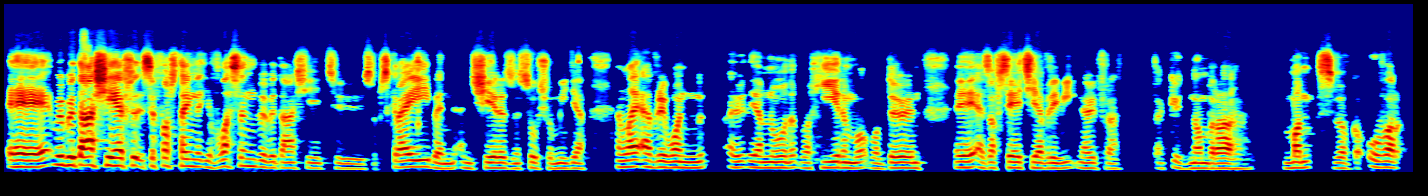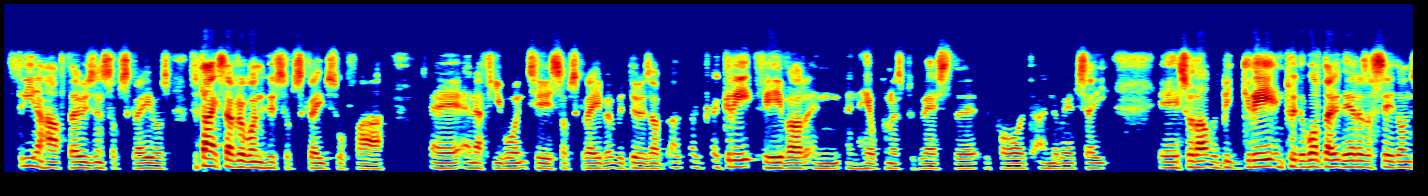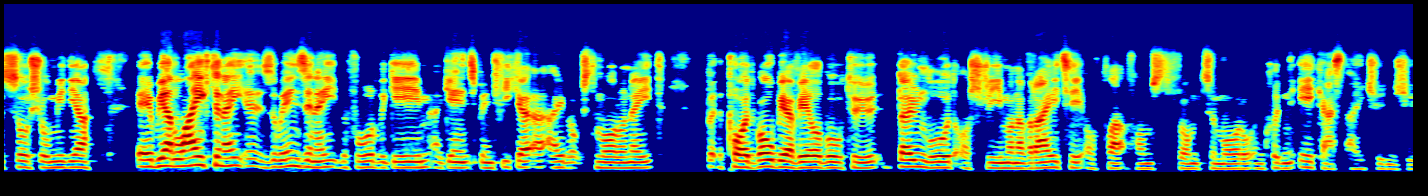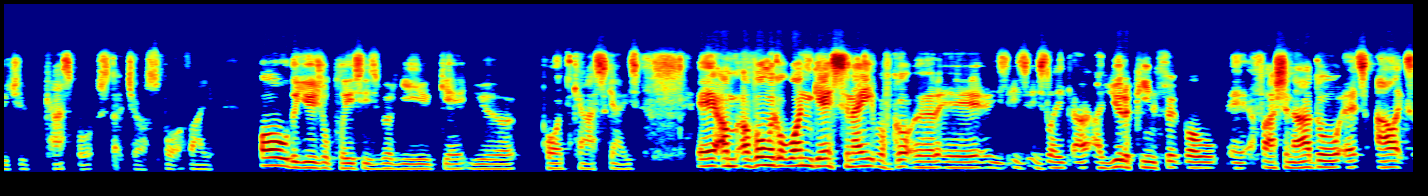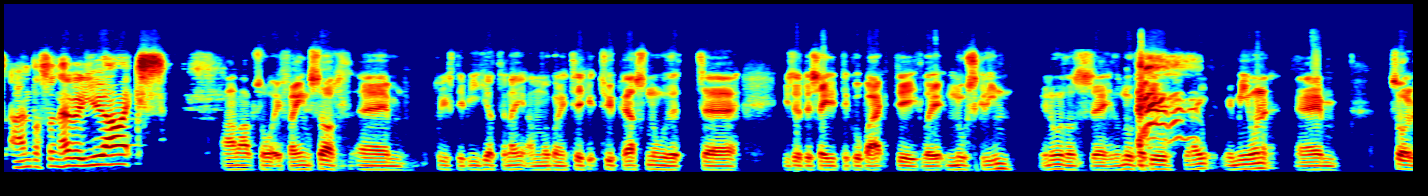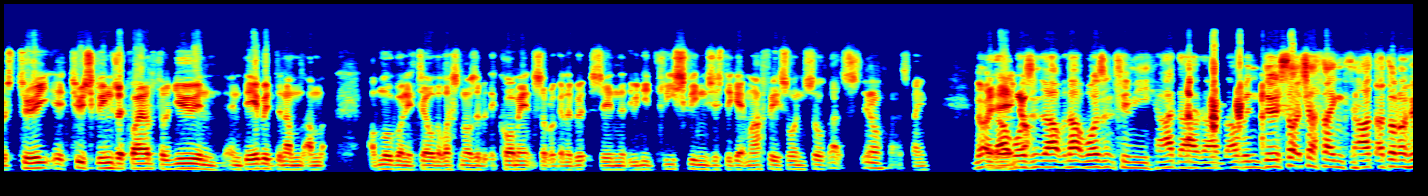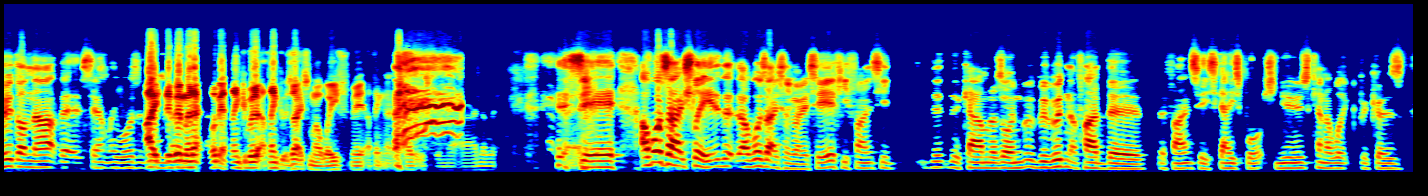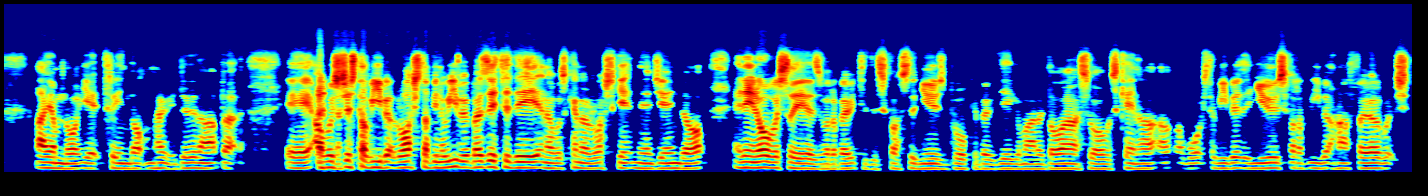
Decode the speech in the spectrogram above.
we would ask you if it's the first time that you've listened, we would ask you to subscribe and, and share us on social media and let everyone out there know that we're here and what we're doing. Uh, as I've said to you every week now for a, a good number of months. We've got over three and a half thousand subscribers. So thanks everyone who's subscribed so far. Uh, and if you want to subscribe, it would do us a, a, a great favour in, in helping us progress the, the pod and the website. Uh, so that would be great. And put the word out there, as I said, on social media. Uh, we are live tonight. It's the Wednesday night before the game against Benfica at Ibrox tomorrow night but the pod will be available to download or stream on a variety of platforms from tomorrow, including Acast, iTunes, YouTube, Castbox, Stitcher, Spotify, all the usual places where you get your podcasts, guys. Uh, i have only got one guest tonight. We've got our, uh, he's, he's, he's, like a, a, European football uh, aficionado. It's Alex Anderson. How are you, Alex? I'm absolutely fine, sir. Um, pleased to be here tonight. I'm not going to take it too personal that he's decided to go back to like no screen. You know, there's uh, there's no video tonight with me on it. Um, so there was two uh, two screens required for you and, and David, and I'm I'm I'm not going to tell the listeners about the comments that we're going to put saying that we need three screens just to get my face on. So that's you know that's fine. No, but, that uh, wasn't that that wasn't for me. I, I, I, I wouldn't do such a thing. I, I, don't know who done that, but it certainly wasn't. Actually, wait a minute. Let me think about it. I think it was actually my wife, mate. I think that's. say, I was actually, I was actually going to say, if you fancied the, the cameras on. We wouldn't have had the, the fancy Sky Sports News kind of look because I am not yet trained up on how to do that. But uh, I was just a wee bit rushed. I've been a wee bit busy today and I was kind of rushed getting the agenda up. And then obviously, as we're about to discuss, the news broke about Diego Maradona. So I was kind of, I watched a wee bit of the news for a wee bit half hour, which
